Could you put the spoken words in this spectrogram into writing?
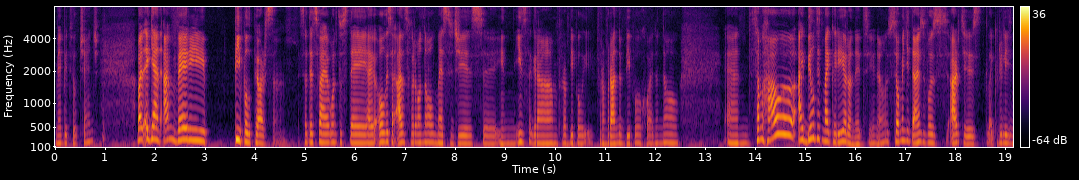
Maybe it will change. But again, I'm very people person. So that's why I want to stay. I always answer on all messages uh, in Instagram from people, from random people who I don't know. And somehow I built my career on it, you know. So many times was artists, like really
